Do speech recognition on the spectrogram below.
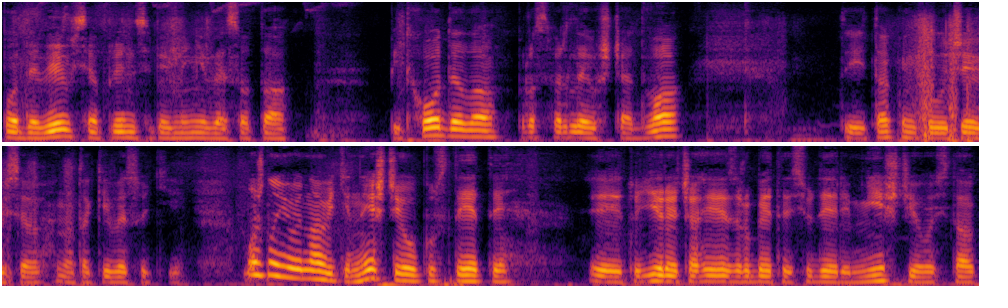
подивився, в принципі, мені висота підходила, просверлив ще два. І так він вийшов на такій висоті. Можна його навіть і нижче опустити. І тоді речаги зробити сюди рівніші, ось так.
